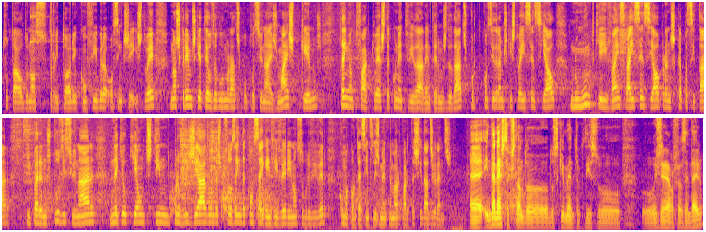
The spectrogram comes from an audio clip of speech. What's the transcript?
total do nosso território com fibra ou 5G. Isto é, nós queremos que até os aglomerados populacionais mais pequenos tenham de facto esta conectividade em termos de dados, porque consideramos que isto é essencial no mundo que aí vem, será essencial para nos capacitar e para nos posicionar naquilo que é um destino privilegiado onde as pessoas ainda conseguem viver e não sobreviver, como acontece infelizmente na maior parte das cidades grandes. Uh, ainda nesta questão do, do seguimento que disse o, o engenheiro fazendeiro,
